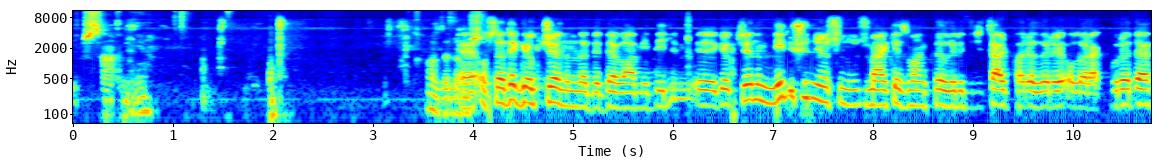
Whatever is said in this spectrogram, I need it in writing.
Bir saniye. Hazırlamış. Ee, o sırada Gökçe Hanım'la da devam edelim. Ee, Gökçe Hanım ne düşünüyorsunuz merkez bankaları, dijital paraları olarak? Burada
